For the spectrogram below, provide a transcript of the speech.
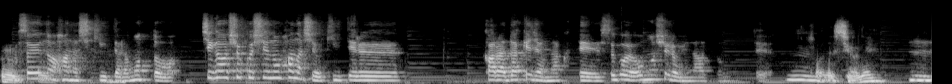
ら、うん。そういうのを話聞いたらもっと違う職種の話を聞いてるからだけじゃなくてすごい面白いなと思って。うん。そうですよね。うんうん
